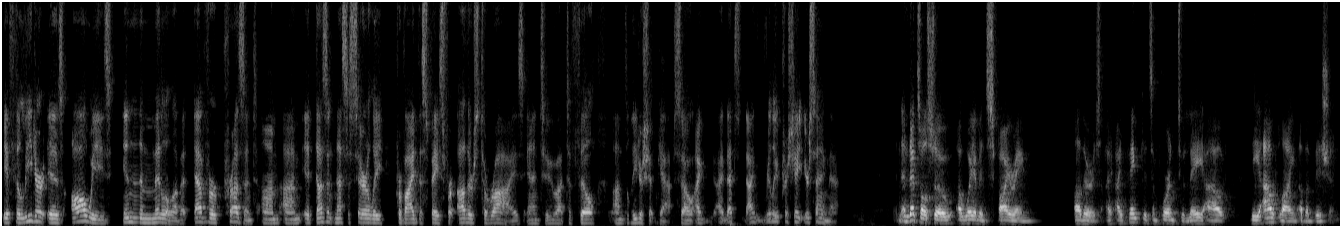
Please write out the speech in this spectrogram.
if the leader is always in the middle of it ever present um, um, it doesn't necessarily provide the space for others to rise and to uh, to fill um, the leadership gap. So I, I that's i really appreciate your saying that. And that's also a way of inspiring others. I, I think it's important to lay out the outline of a vision,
